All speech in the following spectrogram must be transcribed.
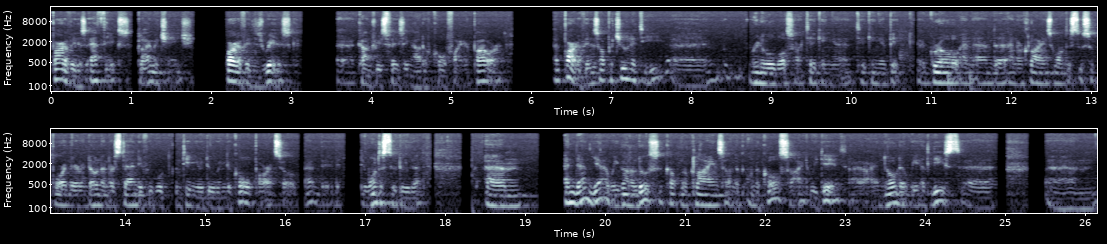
part of it is ethics, climate change, part of it is risk, uh, countries facing out of coal fired power, and part of it is opportunity. Uh, renewables are taking taking a big uh, grow, and and, uh, and our clients want us to support there and don't understand if we would continue doing the coal part. So uh, they, they want us to do that. Um, and then, yeah, we're going to lose a couple of clients on the on the coal side. We did. I, I know that we at least uh, um,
